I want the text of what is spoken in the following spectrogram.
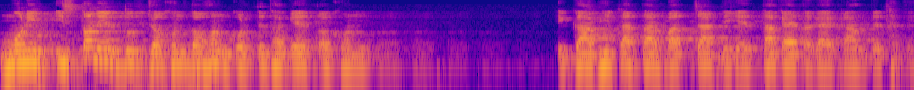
মনির স্তনের দুধ যখন দহন করতে থাকে, তখন গাভীটা তার বাচ্চার দিকে তাকায় তাকায় কানতে থাকে।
